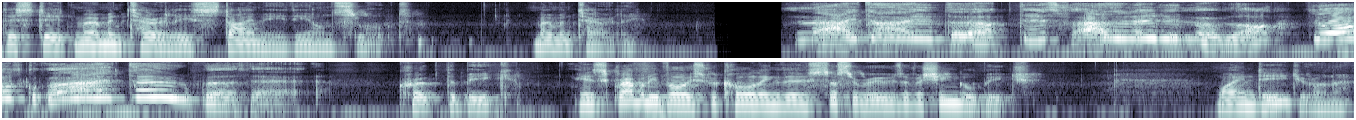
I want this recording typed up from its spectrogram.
this did momentarily stymie the onslaught. Momentarily. Might I interrupt this fascinating moment ask why toad birthday? croaked the beak, his gravelly voice recalling the susurrus of a shingle beach. Why indeed, Your Honour?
